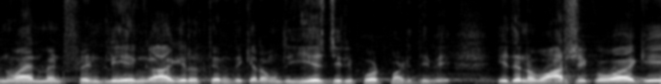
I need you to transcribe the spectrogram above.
ಎನ್ವೈರ್ನ್ಮೆಂಟ್ ಫ್ರೆಂಡ್ಲಿ ಹೆಂಗೆ ಆಗಿರುತ್ತೆ ಅನ್ನೋದಕ್ಕೆ ನಾವೊಂದು ಇ ಎಸ್ ಜಿ ರಿಪೋರ್ಟ್ ಮಾಡಿದ್ದೀವಿ. ಇದನ್ನು ವಾರ್ಷಿಕವಾಗಿ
